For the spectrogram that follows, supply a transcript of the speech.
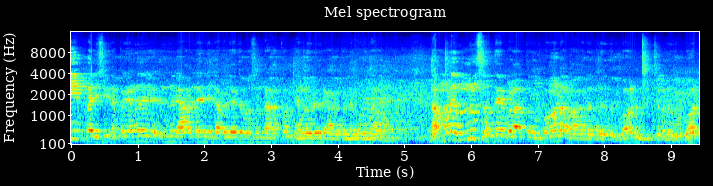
ഈ പരിശീലനം ഇപ്പൊ ഞങ്ങൾ ഇന്ന് രാവിലെ ജില്ലാ പഞ്ചായത്ത് പ്രസിഡന്റ് അടക്കം ഒരു രാവിലെ കൂടി നടന്നു. നമ്മളെ ഒന്നും ശ്രദ്ധയപ്പെടാത്ത ഒരുപാട് അപാകതകൾ ഒരുപാട് വീഴ്ചകൾ ഒരുപാട്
